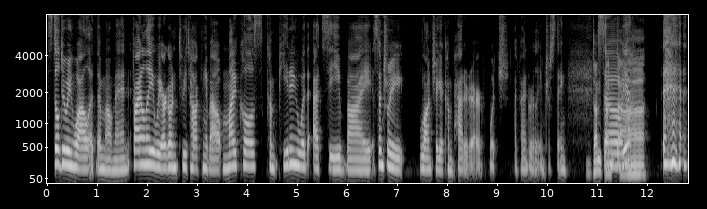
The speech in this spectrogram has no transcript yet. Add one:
still doing well at the moment. Finally, we are going to be talking about Michaels competing with Etsy by essentially launching a competitor, which I find really interesting. Dun, so, dun, dun. Yeah.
